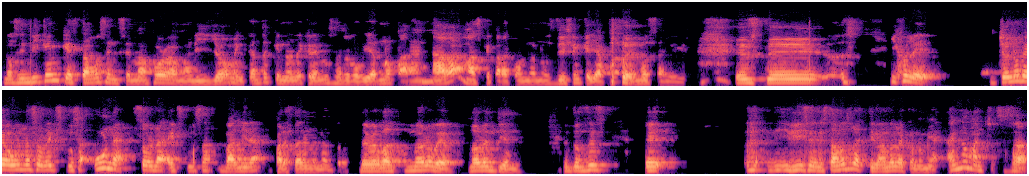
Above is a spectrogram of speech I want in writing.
nos indiquen que estamos en semáforo amarillo, me encanta que no le creemos al gobierno para nada, más que para cuando nos dicen que ya podemos salir. Este, híjole, yo no veo una sola excusa, una sola excusa válida para estar en un antro. De verdad, no lo veo, no lo entiendo. Entonces, eh, y dicen, estamos reactivando la economía. Ay, no manches, o sea,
